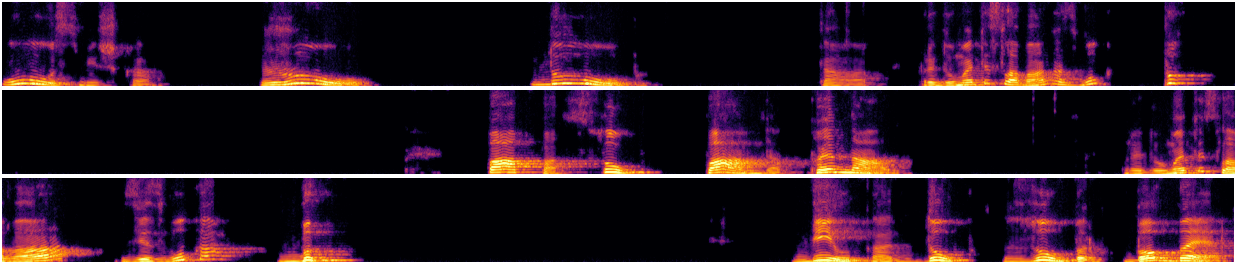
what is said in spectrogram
Усмішка, жук, дуб. Так, придумайте слова на звук П. Папа, суп, панда, пенал. Придумайте слова зі звука Б. Білка, дуб, зубр, бобер.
